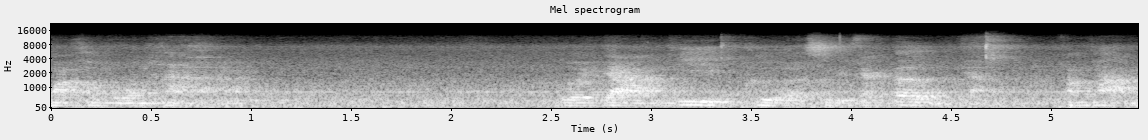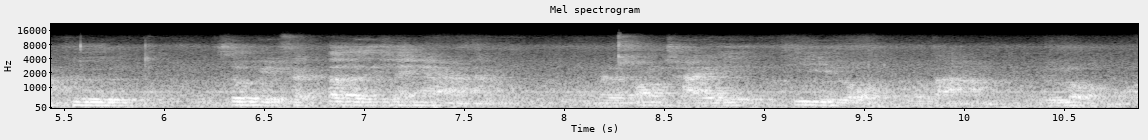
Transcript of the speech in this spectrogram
มาคำนวณหา โดยการที่เผื่อสวิตแฟกเตอร์เหมือนกันคำถามคือสวิตแฟกเตอร์ที่ใช้งานนะมันจะต้องใช้ที่โหลดตัวตามหรือโหลดมอเตอร์กัน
